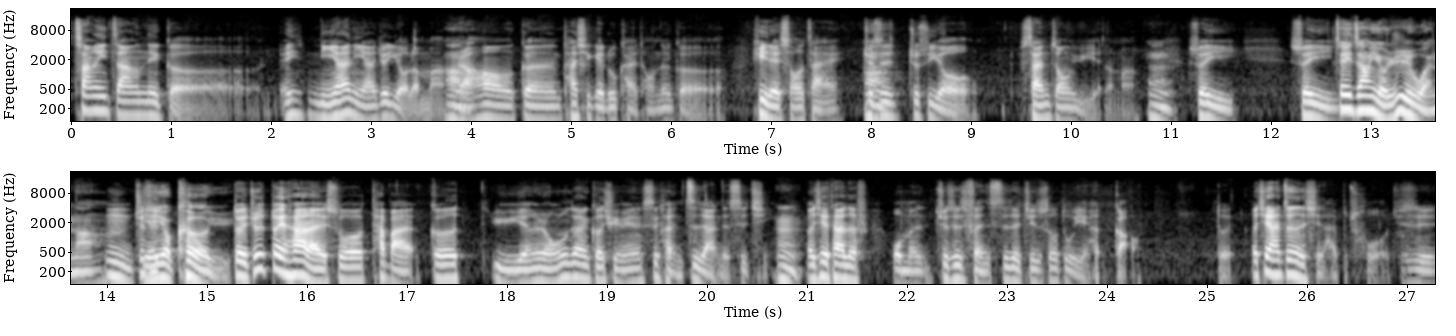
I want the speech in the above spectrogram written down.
上一张那个哎你呀你呀就有了嘛，嗯然后跟他写给卢凯彤那个《He 的收灾》，就是、就是有三种语言了嘛，嗯，所以所以这一张有日文啊，嗯就是也有客语。对，就是对他来说，他把歌语言融入在歌曲里面是很自然的事情，嗯，而且他的我们就是粉丝的接受度也很高，对，而且他真的写的还不错，就是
